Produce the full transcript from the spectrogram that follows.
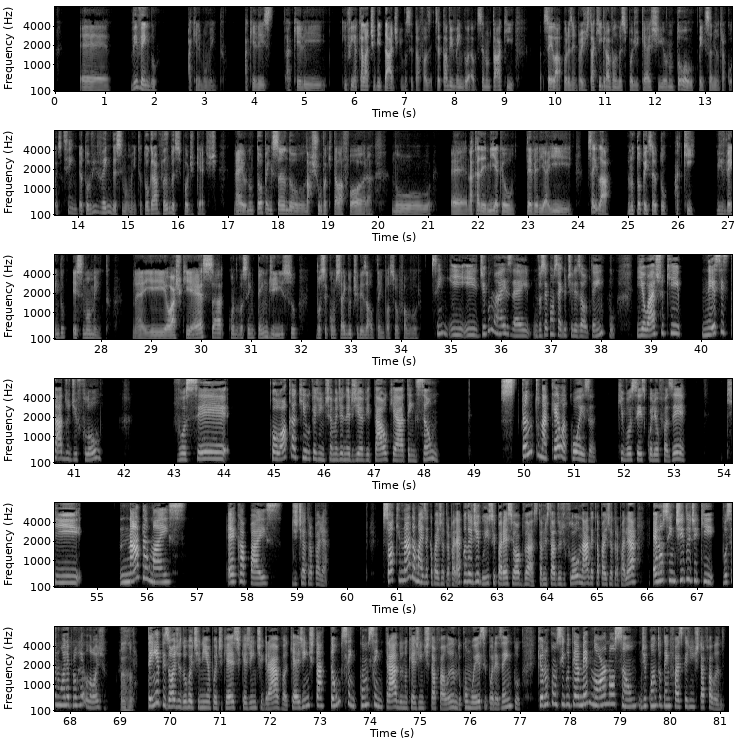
é, vivendo aquele momento, aquele aquele, enfim, aquela atividade que você tá fazendo. Você tá vivendo ela. Você não tá aqui sei lá, por exemplo, a gente tá aqui gravando esse podcast e eu não tô pensando em outra coisa. Sim. Eu tô vivendo esse momento, eu tô gravando esse podcast, né? Eu não tô pensando na chuva que tá lá fora, no é, na academia que eu deveria ir, sei lá. Eu não tô pensando, eu tô aqui, vivendo esse momento, né? E eu acho que essa, quando você entende isso, você consegue utilizar o tempo a seu favor. Sim, e, e digo mais, né? Você consegue utilizar o tempo, e eu acho que nesse estado de flow, você coloca aquilo que a gente chama de energia vital, que é a atenção, tanto naquela coisa que você escolheu fazer, que nada mais é capaz de te atrapalhar. Só que nada mais é capaz de atrapalhar. Quando eu digo isso e parece óbvio, ah, você está no estado de flow, nada é capaz de atrapalhar, é no sentido de que você não olha para o relógio. Aham. Tem episódio do Rotininha Podcast que a gente grava que a gente tá tão sem- concentrado no que a gente tá falando, como esse, por exemplo, que eu não consigo ter a menor noção de quanto tempo faz que a gente tá falando.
